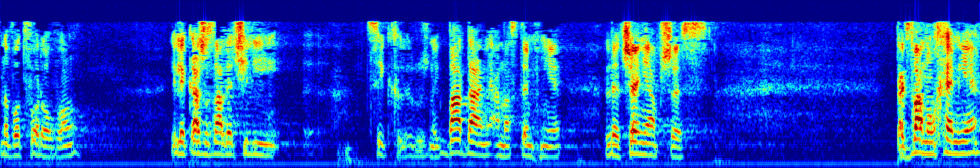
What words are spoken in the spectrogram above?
nowotworową i lekarze zalecili cykl różnych badań, a następnie leczenia przez tak zwaną chemię.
